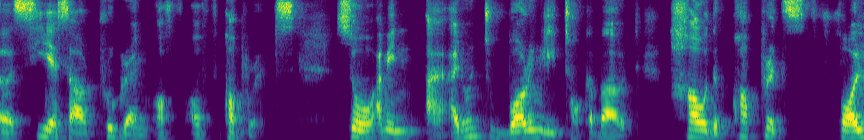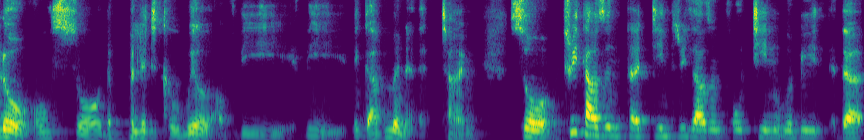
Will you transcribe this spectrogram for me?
a csr program of, of corporates. So i mean I, I don't want to boringly talk about how the corporates follow also the political will of the, the, the government at that time. So 2013, 2014 would be the,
